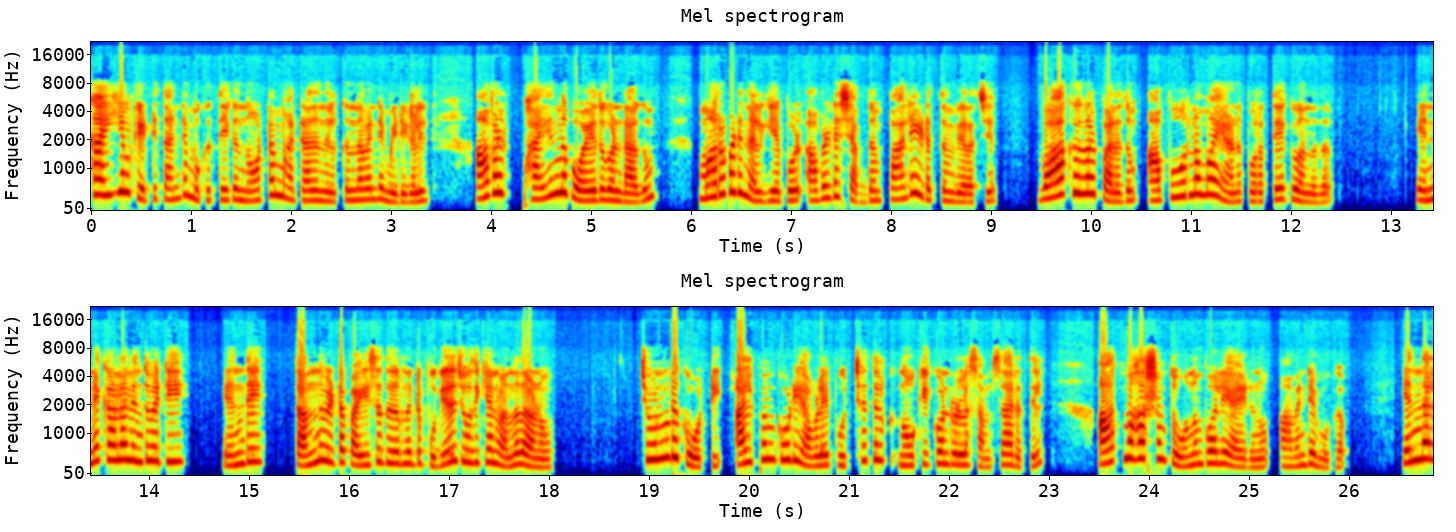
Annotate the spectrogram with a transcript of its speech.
കയ്യും കെട്ടി തന്റെ മുഖത്തേക്ക് നോട്ടം മാറ്റാതെ നിൽക്കുന്നവന്റെ മിടികളിൽ അവൾ ഭയന്നു പോയതുകൊണ്ടാകും മറുപടി നൽകിയപ്പോൾ അവളുടെ ശബ്ദം പലയിടത്തും വിറച്ച് വാക്കുകൾ പലതും അപൂർണമായാണ് പുറത്തേക്ക് വന്നത്. എന്നെ കാണാൻ എന്തു പറ്റി? എന്തേ? തന്നുവിട്ട പൈസ തീർന്നിട്ട് പുതിയത് ചോദിക്കാൻ വന്നതാണോ? ചുണ്ട് കോട്ടി അല്പം കൂടി അവളെ പുച്ഛത്തിൽ നോക്കിക്കൊണ്ടുള്ള സംസാരത്തിൽ ആത്മഹർഷം തോന്നും പോലെയായിരുന്നു അവന്റെ മുഖം. എന്നാൽ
